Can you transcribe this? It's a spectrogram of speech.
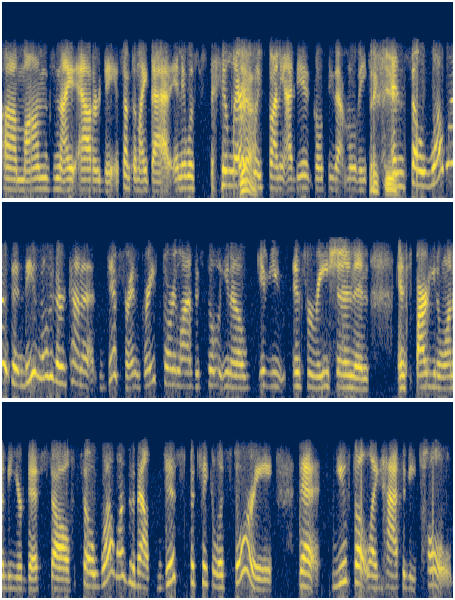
uh, Mom's Night Out or Day, something like that, and it was hilariously funny. I did go see that movie. Thank you. And so, what was it? These movies are kind of different. Great storylines that still, you know, give you inspiration and inspire you to want to be your best self. So, what was it about this particular story that you felt like had to be told?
